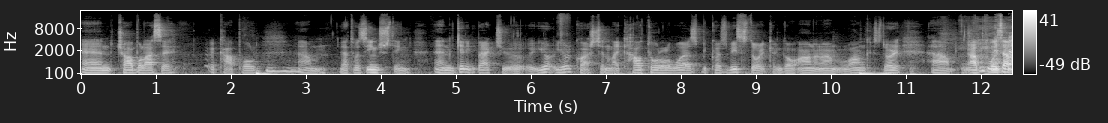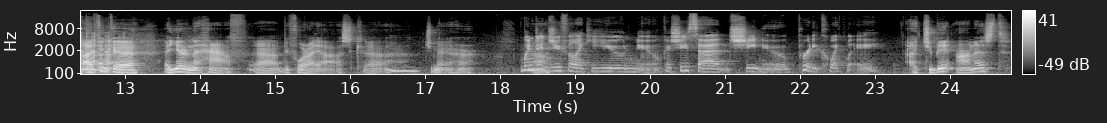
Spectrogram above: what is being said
and travel as a, a couple. Um, that was interesting. And getting back to your your question, like how total was, because this story can go on and on, long story. Um, I was uh, I think uh, a year and a half uh, before I asked uh, to marry her. When did uh. you feel like you knew? Because she said she knew pretty quickly. Uh, to be honest,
